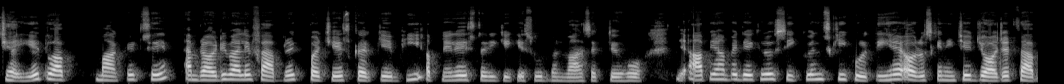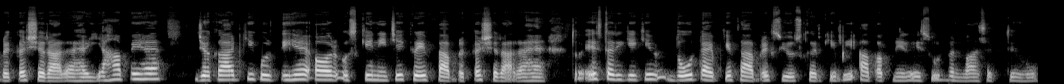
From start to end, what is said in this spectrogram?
चाहिए तो आप मार्केट से एम्ब्रॉयडरी वाले फैब्रिक परचेज करके भी अपने लिए इस तरीके के सूट बनवा सकते हो। आप यहाँ पे देख रहे हो सीक्वेंस की कुर्ती है और उसके नीचे जॉर्जेट फैब्रिक का शरारा है। यहाँ पे है जकार्ड की कुर्ती है और उसके नीचे क्रेप फैब्रिक का शरारा है। तो इस तरीके के दो टाइप के फैब्रिक्स यूज़ करके भी आप अपने लिए सूट बनवा सकते हो।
